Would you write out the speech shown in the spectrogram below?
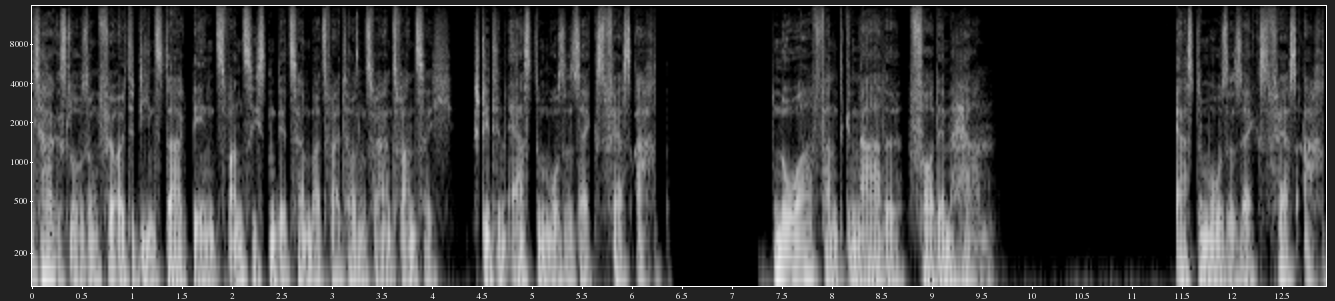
Tageslosung für heute Dienstag, den 20. Dezember 2022, steht in 1. Mose 6, Vers 8. Noah fand Gnade vor dem Herrn. 1. Mose 6, Vers 8.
